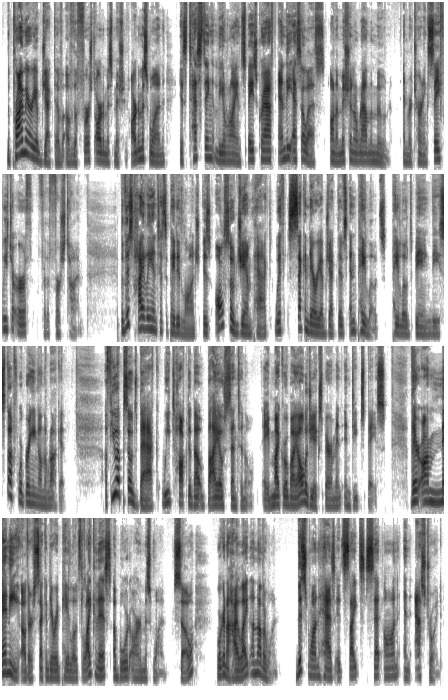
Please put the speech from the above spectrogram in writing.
The primary objective of the first Artemis mission, Artemis 1, is testing the Orion spacecraft and the SLS on a mission around the moon and returning safely to Earth for the first time. But this highly anticipated launch is also jam packed with secondary objectives and payloads, payloads being the stuff we're bringing on the rocket. A few episodes back, we talked about BioSentinel, a microbiology experiment in deep space. There are many other secondary payloads like this aboard Artemis 1, so we're going to highlight another one. This one has its sights set on an asteroid.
